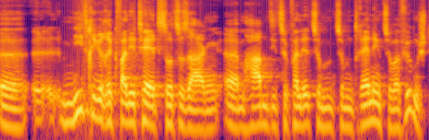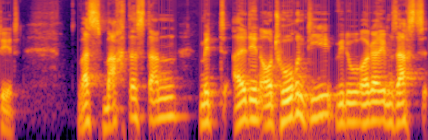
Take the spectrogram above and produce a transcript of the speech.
äh, äh, niedrigere Qualität sozusagen ähm, haben, die zur Qualität zum, zum Training zur Verfügung steht. Was macht das dann mit all den Autoren, die, wie du Olga eben sagst,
